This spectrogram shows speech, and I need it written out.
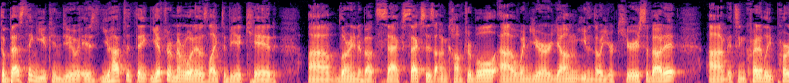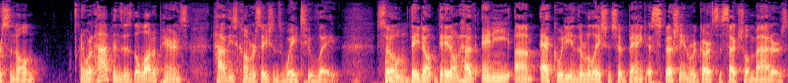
the best thing you can do is you have to think, you have to remember what it was like to be a kid um, learning about sex. Sex is uncomfortable uh, when you're young, even though you're curious about it. Um, it's incredibly personal. And what happens is a lot of parents have these conversations way too late. So mm. they don't they don't have any um, equity in the relationship bank, especially in regards to sexual matters.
